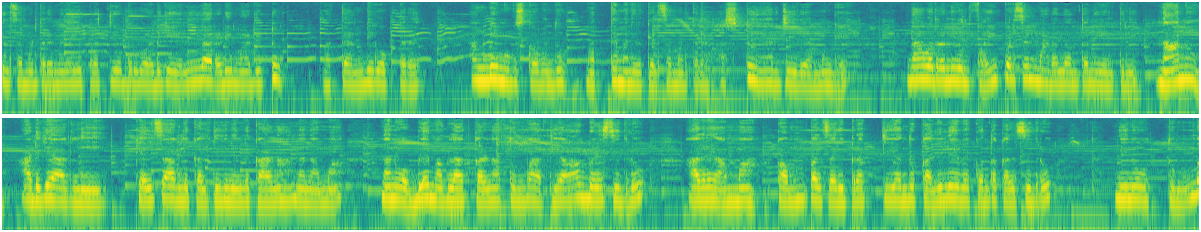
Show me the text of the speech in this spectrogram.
ಕೆಲಸ ಮಾಡ್ತಾರೆ. ಮನೆಗೆ ಪ್ರತಿಯೊಬ್ಬರಿಗೂ ಅಡುಗೆ ಎಲ್ಲ ರೆಡಿ ಮಾಡಿಟ್ಟು ಮತ್ತೆ ಅಂಗಡಿಗೆ ಹೋಗ್ತಾರೆ. ಅಂಗಡಿ ಮುಗಿಸ್ಕೊಬಂದು ಮತ್ತೆ ಮನೆಯಲ್ಲಿ ಕೆಲಸ ಮಾಡ್ತಾರೆ. ಅಷ್ಟು ಎನರ್ಜಿ ಇದೆ ಅಮ್ಮಂಗೆ. ನಾವು ಅದರಲ್ಲಿ ಒಂದು ಫೈವ್ ಪರ್ಸೆಂಟ್ ಮಾಡಲ್ಲ ಅಂತಲೇ ಹೇಳ್ತೀನಿ. ನಾನು ಅಡುಗೆ ಆಗಲಿ, ಕೆಲಸ ಆಗಲಿ ಕಲ್ತಿದ್ದೀನಿ ಅಂದರೆ ಕಾರಣ ನನ್ನ ಅಮ್ಮ. ನಾನು ಒಬ್ಬಳೇ ಮಗಳಾದ ಕಾರಣ ತುಂಬ ಅತಿಯಾಗಿ ಬೆಳೆಸಿದ್ರು. ಆದರೆ ಅಮ್ಮ, ಕಂಪಲ್ಸರಿ ಪ್ರತಿಯೊಂದು ಕಲಿಲೇಬೇಕು ಅಂತ ಕಲಿಸಿದ್ರು. ನೀನು ತುಂಬ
